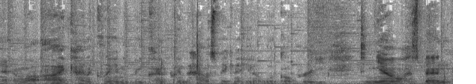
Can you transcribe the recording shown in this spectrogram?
Yeah, and while I kind of clean, been kind of clean the house, making it you know look all pretty, Danielle has been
